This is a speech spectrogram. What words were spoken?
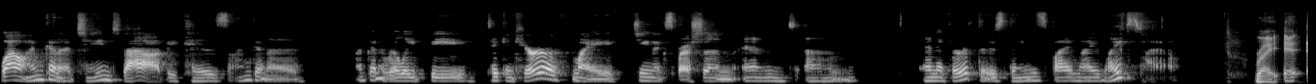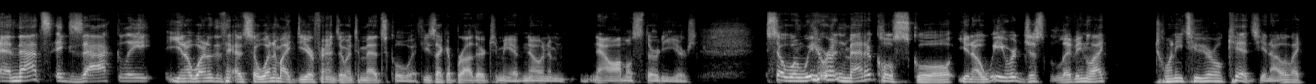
wow, I'm going to change that because I'm going to, I'm going to really be taking care of my gene expression and, um, and avert those things by my lifestyle. Right. And, and, that's exactly, you know, one of the things. So, one of my dear friends I went to med school with, he's like a brother to me. I've known him now almost 30 years. So, when we were in medical school, you know, we were just living like 22 year old kids, you know, like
